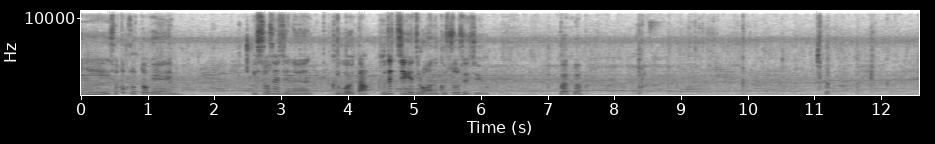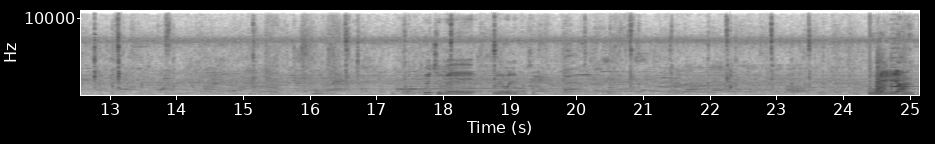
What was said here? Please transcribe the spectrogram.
이 소떡소떡의 이 소세지는 그거예요. 딱 부대찌개 들어가는 그 소세지예요. 맛있어요? 도대체 왜 오래 걸린 거지? 노랑이랑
